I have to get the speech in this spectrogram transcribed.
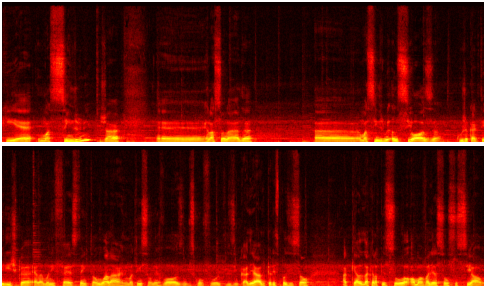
que é uma síndrome já é, relacionada a uma síndrome ansiosa, cuja característica ela manifesta então um alarme, uma tensão nervosa, um desconforto desencadeado pela exposição aquela daquela pessoa a uma avaliação social.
